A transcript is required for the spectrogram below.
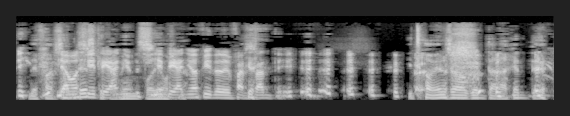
de farsantes. Llevamos siete años, siete años haciendo de farsante. Y todavía no se dado cuenta la gente.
